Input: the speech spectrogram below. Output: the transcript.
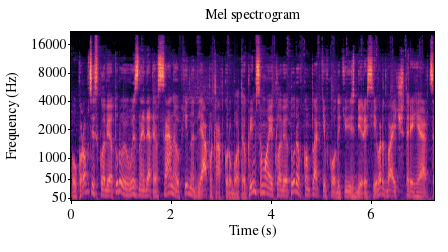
У коробці з клавіатурою ви знайдете все необхідне для початку роботи. Окрім самої клавіатури, в комплекті входить USB ресівер 2,4 ГГц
